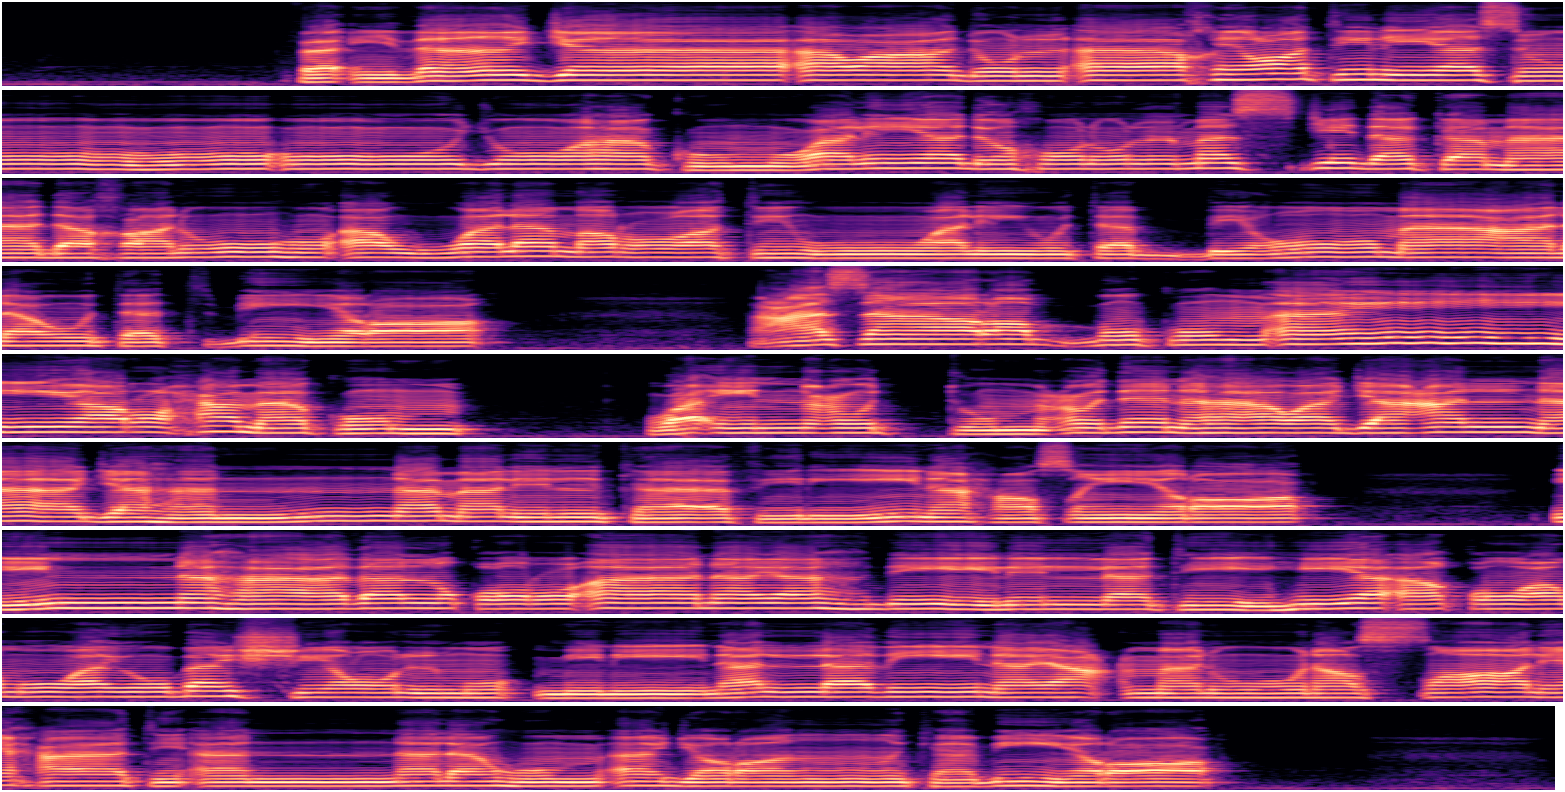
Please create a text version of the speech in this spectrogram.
فَإِذَا جَاءَ وَعْدُ الْآخِرَةِ لِيَسُوءُوا وُجُوهَكُمْ وَلِيَدْخُلُوا الْمَسْجِدَ كَمَا دَخَلُوهُ أَوَّلَ مَرَّةٍ وَلِيُتَبِّرُوا مَا عَلَوْا تَتْبِيرًا عَسَىٰ رَبُّكُمْ أَن يَرْحَمَكُمْ وَإِنْ عُدتُّمْ عُدْنَا وَجَعَلْنَا جَهَنَّمَ لِلْكَافِرِينَ حَصِيرًا إِنَّ هَٰذَا الْقُرْآنَ يَهْدِي لِلَّتِي هِيَ أَقْوَمُ وَيُبَشِّرُ الْمُؤْمِنِينَ الَّذِينَ يَعْمَلُونَ الصَّالِحَاتِ أَنَّ لَهُمْ أَجْرًا كَبِيرًا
